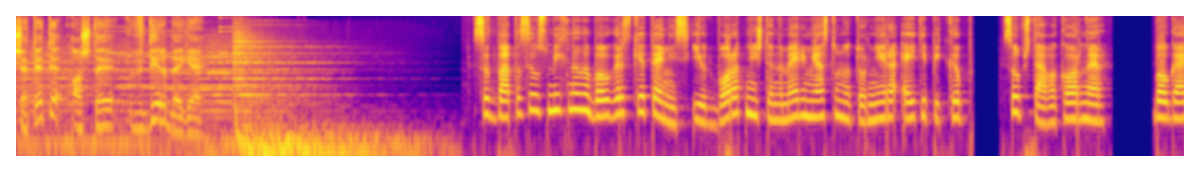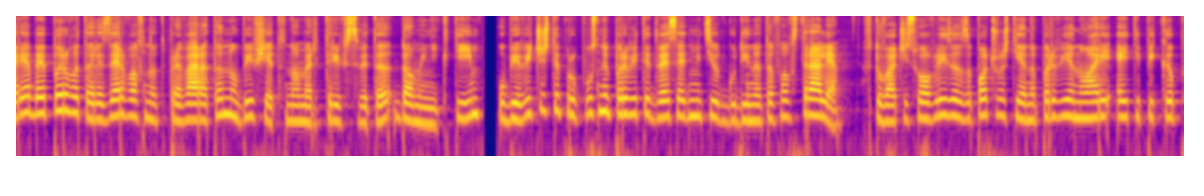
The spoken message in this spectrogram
Четете още в Дирбеге. Съдбата се усмихна на българския тенис и отборът ни ще намери място на турнира ATP Cup, съобщава Корнер. България бе първата резерва в надпреварата, но бившият номер 3 в света, Доминик Тим, обяви, че ще пропусне първите две седмици от годината в Австралия. В това число влиза започващия на 1 януари ATP Cup,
